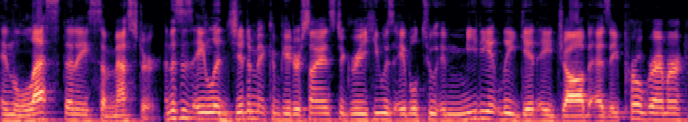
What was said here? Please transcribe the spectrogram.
in less than a semester. And this is a legitimate computer science degree. He was able to immediately get a job as a programmer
